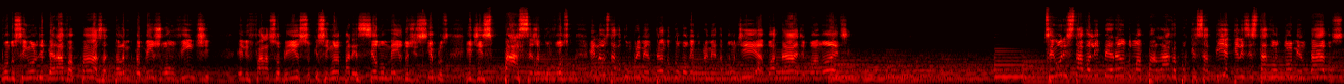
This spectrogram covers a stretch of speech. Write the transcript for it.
quando o Senhor liberava a paz, também João 20, ele fala sobre isso, que o Senhor apareceu no meio dos discípulos e diz: paz seja convosco. Ele não estava cumprimentando como alguém cumprimenta, bom dia, boa tarde, boa noite. O Senhor estava liberando uma palavra porque sabia que eles estavam atormentados.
